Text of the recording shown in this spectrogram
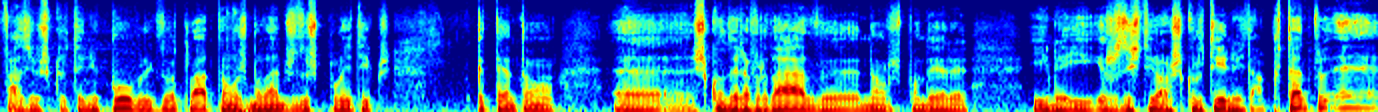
fazem o escrutínio público, do outro lado estão os malandros dos políticos que tentam uh, esconder a verdade, não responder e, e resistir ao escrutínio e tal. Portanto, é,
